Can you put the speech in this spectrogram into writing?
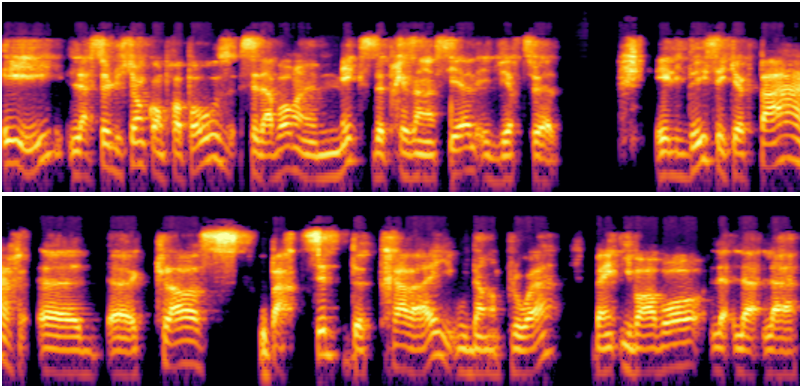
Et la solution qu'on propose, c'est d'avoir un mix de présentiel et de virtuel. Et l'idée, c'est que par euh, euh, classe ou par type de travail ou d'emploi, ben, il va avoir la, la, la,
